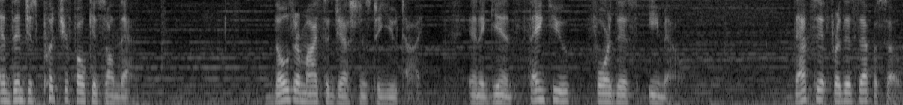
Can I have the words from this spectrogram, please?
and then just put your focus on that. Those are my suggestions to you, Ty. And again, thank you for this email. That's it for this episode.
